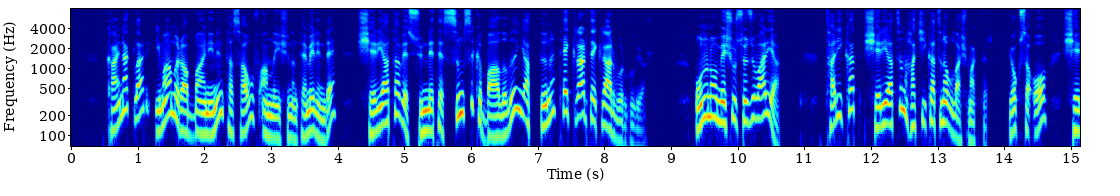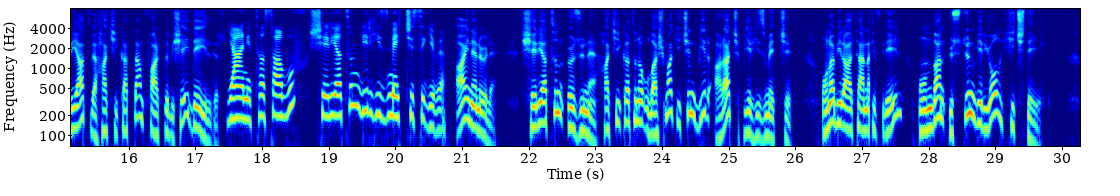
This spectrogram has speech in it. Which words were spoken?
Kaynaklar İmam-ı Rabbani'nin tasavvuf anlayışının temelinde şeriata ve sünnete sımsıkı bağlılığın yattığını tekrar tekrar vurguluyor. Onun o meşhur sözü var ya, tarikat şeriatın hakikatına ulaşmaktır. Yoksa o şeriat ve hakikatten farklı bir şey değildir. Yani tasavvuf şeriatın bir hizmetçisi gibi. Aynen öyle. Şeriatın özüne, hakikatine ulaşmak için bir araç, bir hizmetçi. Ona bir alternatif değil, ondan üstün bir yol hiç değil.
